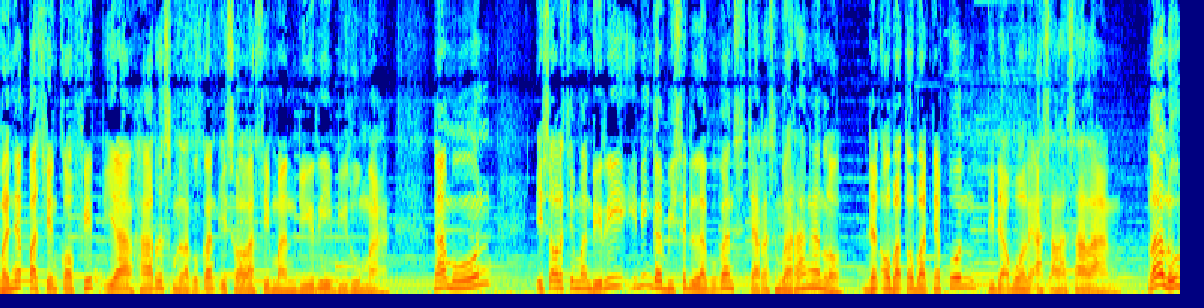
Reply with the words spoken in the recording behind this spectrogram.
banyak pasien COVID yang harus melakukan isolasi mandiri di rumah. Namun, isolasi mandiri ini nggak bisa dilakukan secara sembarangan loh. Dan obat-obatnya pun tidak boleh asal-asalan. Lalu,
